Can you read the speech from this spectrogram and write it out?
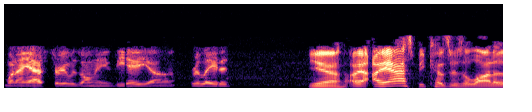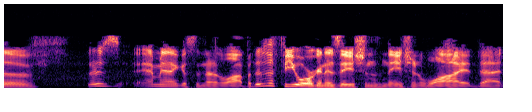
when I asked her, it was only VA uh, related. Yeah, I, I asked because there's a lot of there's I mean I guess there's not a lot, but there's a few organizations nationwide that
